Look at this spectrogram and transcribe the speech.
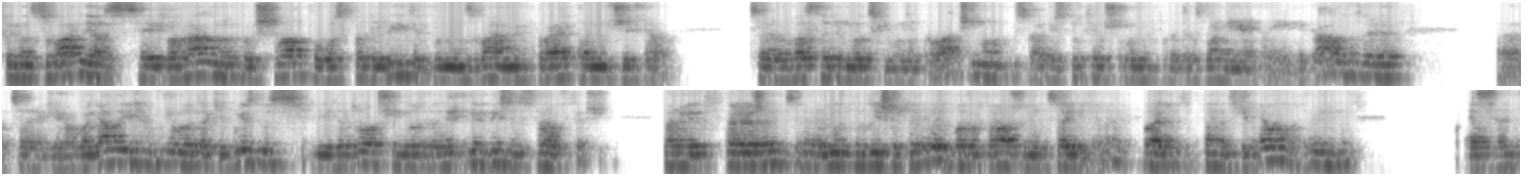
фінансування з цієї програми пройшла по розподілі так називаємо проєктами життя. Це в 23 році було запроваджено, це тим, що виникли так звані декаути, Е, Це як і громадяни їх хотіли, так і бізнес. І для того, щоб бізнес перед пережити найскладніший період, бо запровадження цей проект стане цікаво. Знайти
